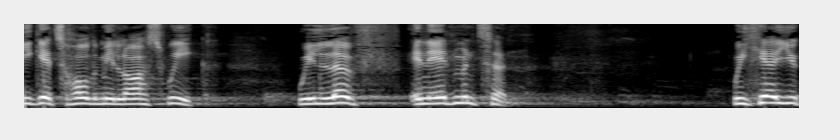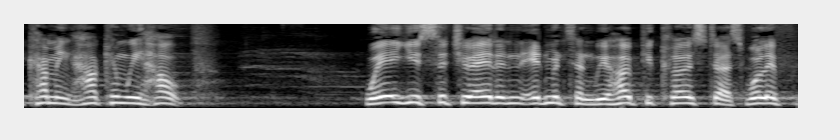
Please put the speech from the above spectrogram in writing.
He gets hold of me last week We live in Edmonton. We hear you coming. How can we help? Where are you situated in Edmonton? We hope you're close to us. Well, if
